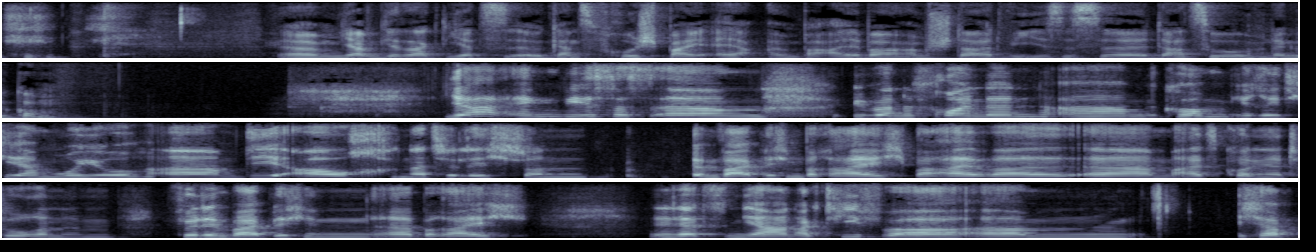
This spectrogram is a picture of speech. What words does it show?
ähm, ja, wie gesagt, jetzt äh, ganz frisch bei, äh, bei Alba am Start. Wie ist es äh, dazu dann gekommen? Ja, irgendwie ist das ähm, über eine Freundin ähm, gekommen, Iritia Moyo, ähm, die auch natürlich schon im weiblichen Bereich bei Alval ähm, als Koordinatorin im, für den weiblichen äh, Bereich in den letzten Jahren aktiv war. Ähm, ich habe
